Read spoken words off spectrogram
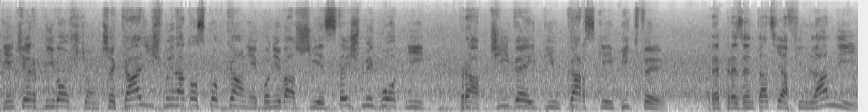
Z niecierpliwością czekaliśmy na to spotkanie, ponieważ jesteśmy głodni prawdziwej piłkarskiej bitwy. Reprezentacja Finlandii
